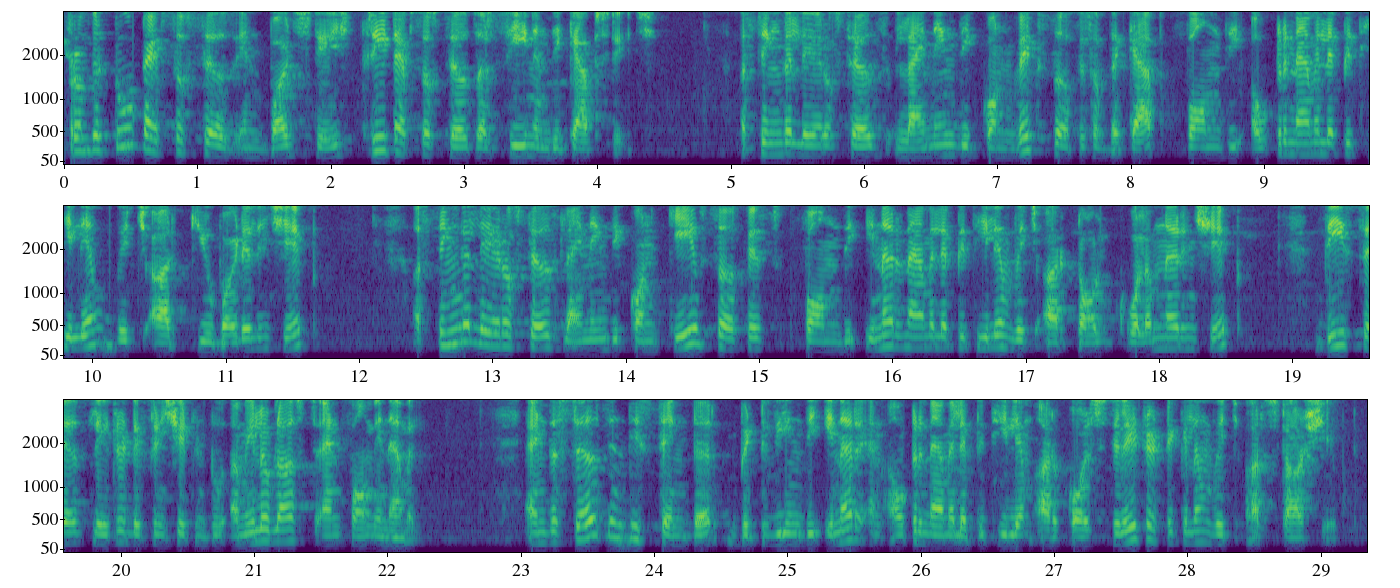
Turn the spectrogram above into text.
From the two types of cells in bud stage, three types of cells are seen in the cap stage. A single layer of cells lining the convex surface of the cap form the outer enamel epithelium which are cuboidal in shape. A single layer of cells lining the concave surface form the inner enamel epithelium which are tall columnar in shape. These cells later differentiate into ameloblasts and form enamel. And the cells in the center between the inner and outer enamel epithelium are called stellate reticulum which are star shaped.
